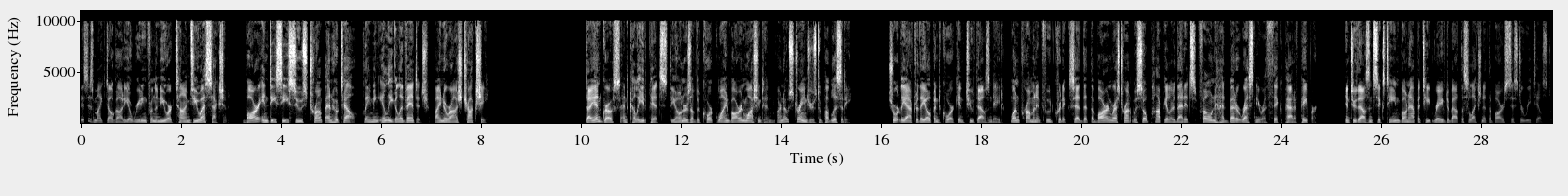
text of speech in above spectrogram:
This is Mike DelGaudio reading from the New York Times U.S. section. Bar in D.C. sues Trump and hotel, claiming illegal advantage, by Niraj Chokshi. Diane Gross and Khalid Pitts, the owners of the Cork Wine Bar in Washington, are no strangers to publicity. Shortly after they opened Cork in 2008, one prominent food critic said that the bar and restaurant was so popular that its phone had better rest near a thick pad of paper. In 2016, Bon Appetit raved about the selection at the bar's sister retail store.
